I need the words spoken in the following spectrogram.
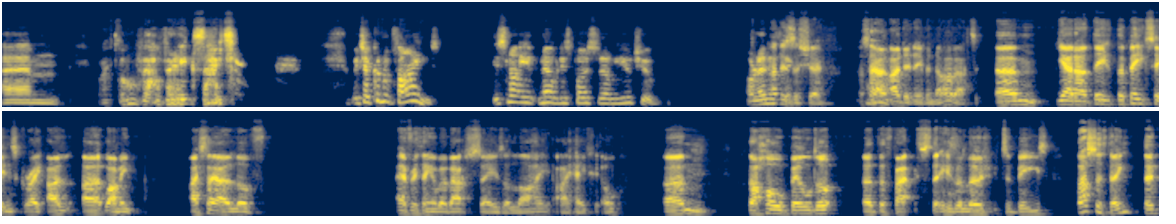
Um, Right. oh, very exciting! which I couldn't find. It's not. even- Nobody's posted on YouTube or anything. That is a shame. That's how, I didn't even know about it. Um, yeah, no, the the bee scene's great. I uh, well, I mean, I say I love everything I'm about to say is a lie. I hate it all. Um, the whole build up of the facts that he's allergic to bees. That's the thing. They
